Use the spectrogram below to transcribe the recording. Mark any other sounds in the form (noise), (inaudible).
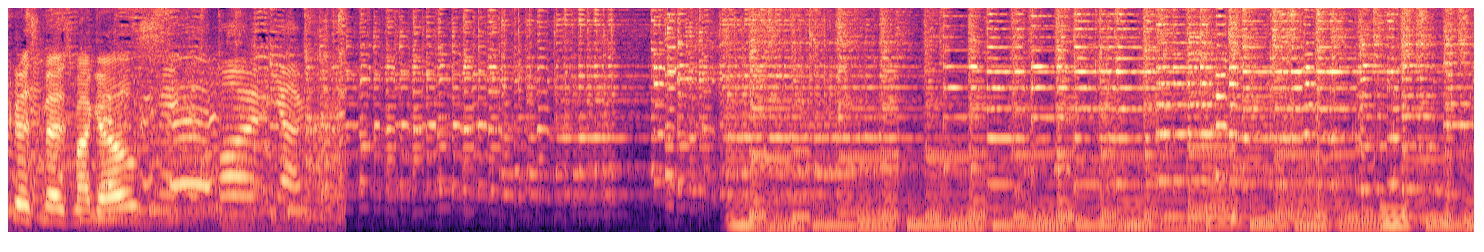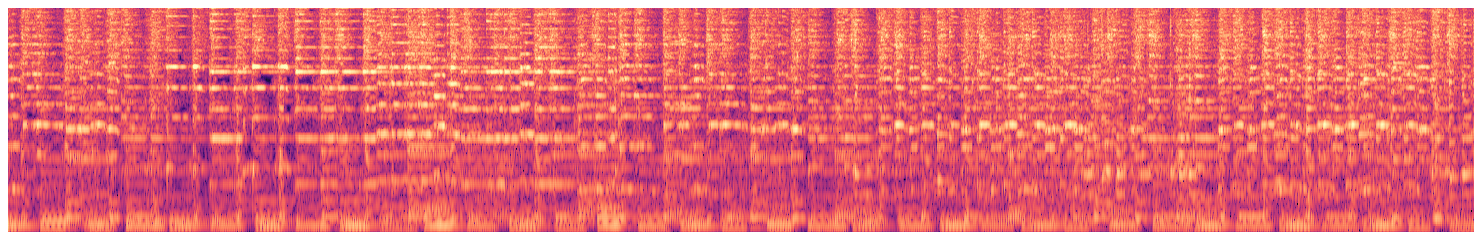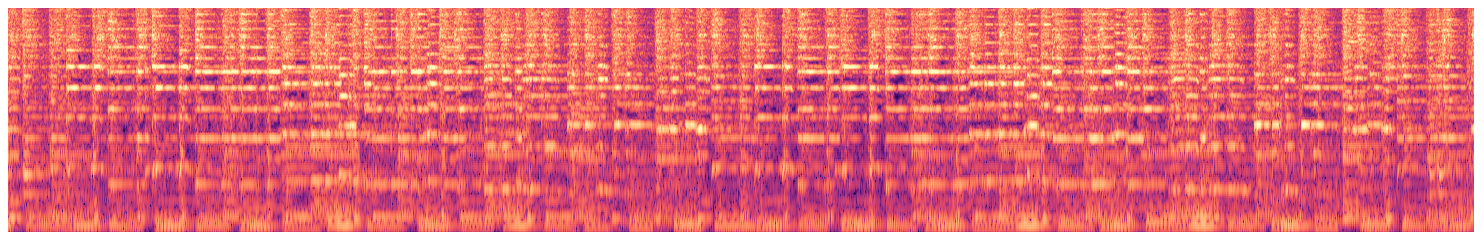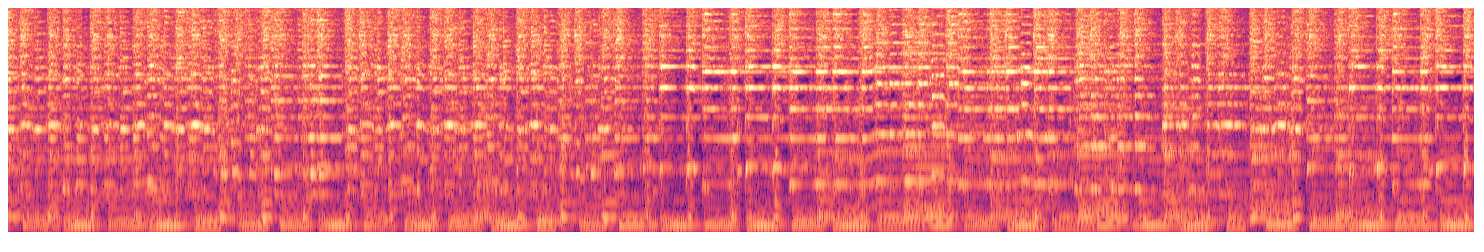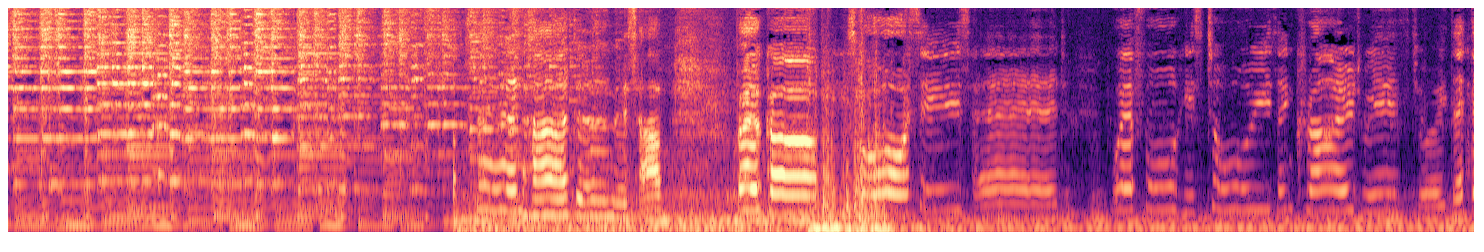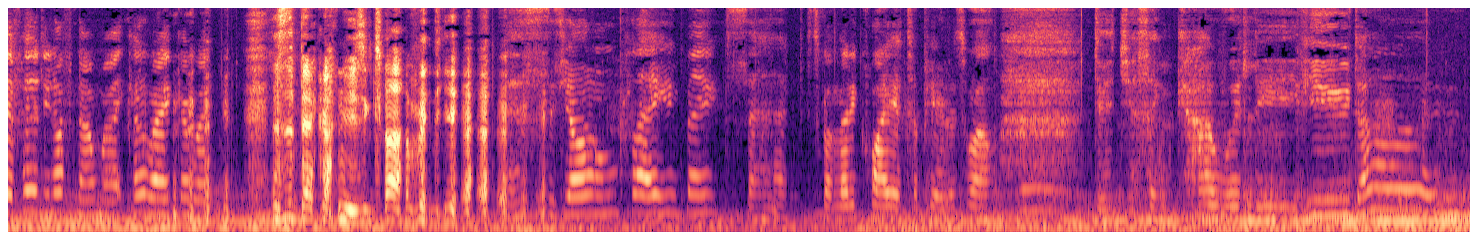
Christmas, my girls. Man had a mishap, broke off his horse's head. Wherefore his toys and cried with joy. They, they've heard enough now, Mike. Go away, go away. (laughs) This is the background music to our video. this is young playmate said. It's gone very quiet up here as well. Did you think I would leave you down?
